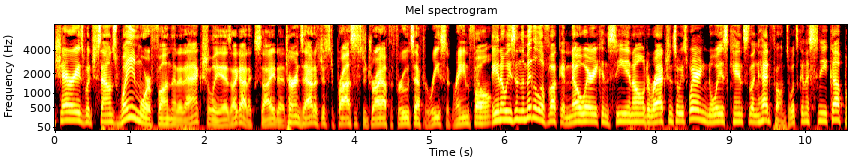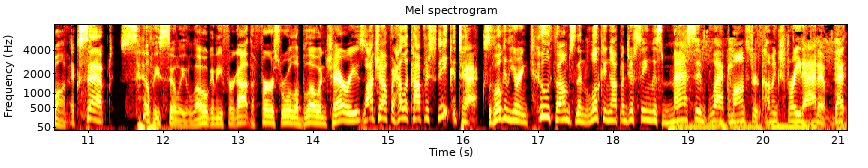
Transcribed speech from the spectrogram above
cherries, which sounds way more fun than it actually is. I got excited. Turns out it's just a process to dry off the fruits after recent rainfall. You know, he's in the middle of fucking nowhere. He can see in all directions, so he's wearing noise canceling headphones. What's gonna sneak up on him? Except, silly, silly Logan, he forgot the first rule of blowing cherries. Watch out for helicopter sneak attacks. With Logan hearing two thumps, then looking up and just seeing this massive black monster coming straight at him. That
